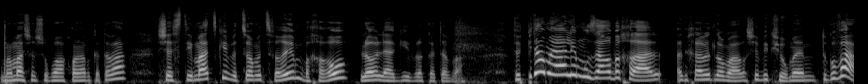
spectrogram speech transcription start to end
ממש השורה האחרונה בכתבה, שסטימצקי וצומת ספרים בחרו לא להגיב לכתבה. ופתאום היה לי מוזר בכלל, אני חייבת לומר, שביקשו מהם תגובה.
